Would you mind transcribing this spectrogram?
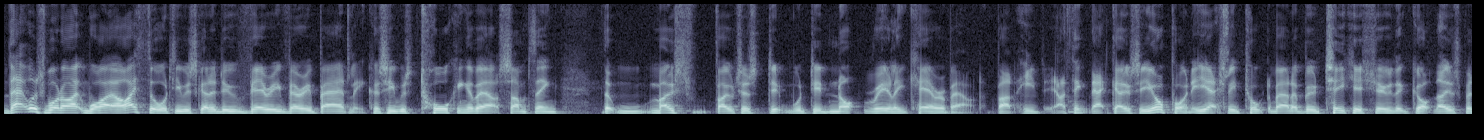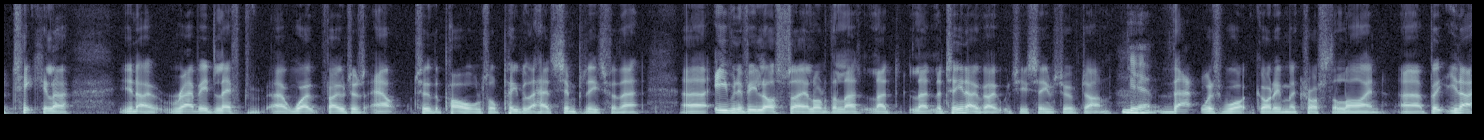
That was what I, why I thought he was going to do very, very badly, because he was talking about something that most voters did, did not really care about. But he, I think that goes to your point. He actually talked about a boutique issue that got those particular, you know, rabid left uh, woke voters out to the polls or people that had sympathies for that uh, even if he lost, say, a lot of the La- La- La- Latino vote, which he seems to have done, yeah. that was what got him across the line. Uh, but, you know,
